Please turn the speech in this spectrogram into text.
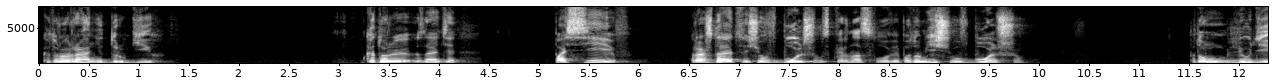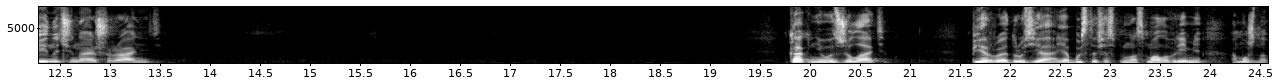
которое ранит других. Которые, знаете, посеяв, рождается еще в большем сквернословии, потом еще в большем. Потом людей начинаешь ранить. Как не возжелать? Первое, друзья, я быстро сейчас, у нас мало времени, а можно,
